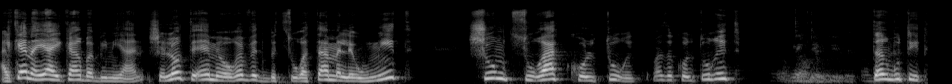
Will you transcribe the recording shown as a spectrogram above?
על כן היה העיקר בבניין, שלא תהא מעורבת בצורתם הלאומית שום צורה קולטורית. מה זה קולטורית? תרבותית,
